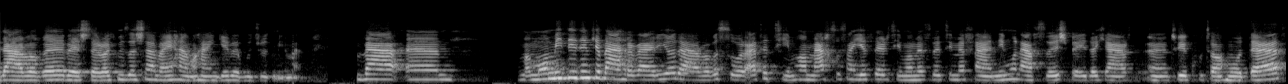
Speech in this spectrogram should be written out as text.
در واقع به اشتراک میذاشتن و این هماهنگی به وجود میومد و ما می‌دیدیم که بهرهوری و در واقع سرعت تیم ها مخصوصا یه سری تیم ها مثل تیم فنیمون افزایش پیدا کرد توی کوتاه مدت.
